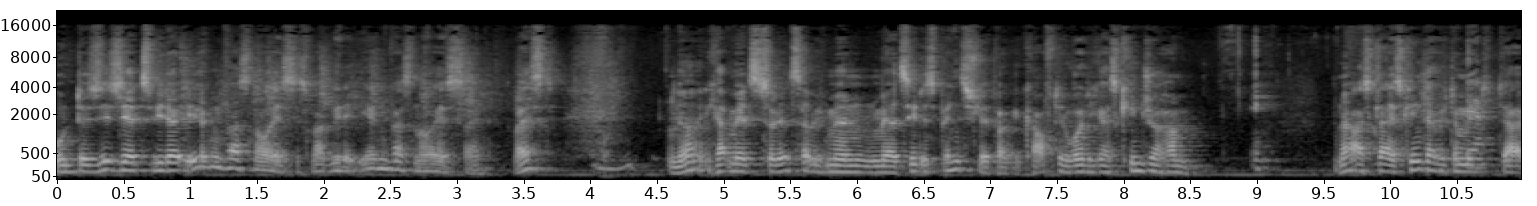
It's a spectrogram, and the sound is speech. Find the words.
und das ist jetzt wieder irgendwas Neues. Es mag wieder irgendwas Neues sein, weißt? Ja, ich habe mir jetzt zuletzt habe ich mir einen Mercedes-Benz-Schlepper gekauft, den wollte ich als Kind schon haben. Na, als kleines Kind habe ich damit, Ja. da,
